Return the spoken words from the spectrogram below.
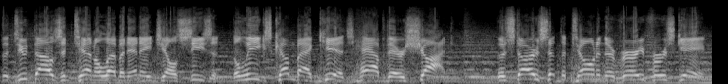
The 2010-11 NHL season, the league's comeback kids have their shot. The Stars set the tone in their very first game.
